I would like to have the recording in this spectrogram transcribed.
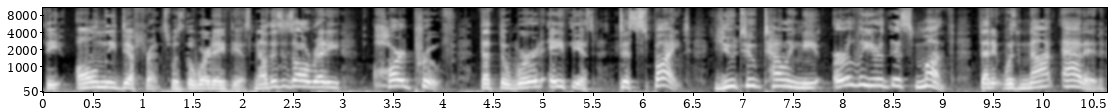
The only difference was the word atheist. Now, this is already hard proof that the word atheist, despite YouTube telling me earlier this month that it was not added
